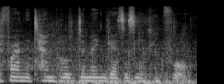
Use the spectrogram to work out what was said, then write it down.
Find the temple Dominguez is looking for.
